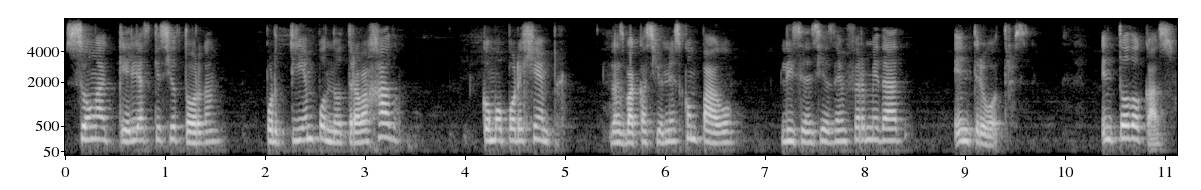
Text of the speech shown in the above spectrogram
son aquellas que se otorgan por tiempo no trabajado, como por ejemplo las vacaciones con pago, licencias de enfermedad, entre otras. En todo caso,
